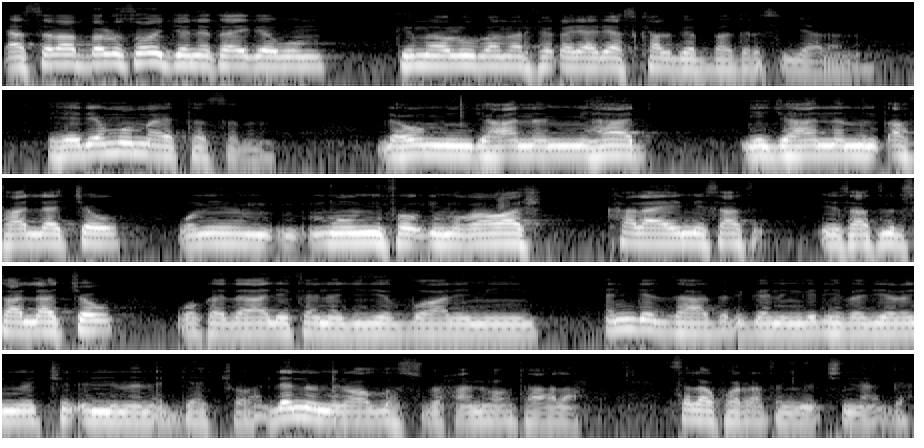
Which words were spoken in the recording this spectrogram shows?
ያስተባበሉ ሰዎች ጀነት አይገቡም። ግመሉ በመርፌ ቀዳዳ እስካልገባ ድረስ እያለ ነው። ይሄ ደግሞ ማይታሰብ ነው። ለሁም ሚን ጀሃነም ሚሃድ የጀሃነም ምንጣፍ አላቸው ወሚን ፈውቂም ገዋሽ ከላይም የእሳት ልብስ አላቸው። ወከዛሊከ ነጅዚ ዛሊሚን እንደዛ አድርገን እንግዲህ በደለኞችን እንመነዳቸዋለን ነው የሚለው አላህ ስብሓንሁ ወተዓላ ስለ ኮራተኞች ይናገር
